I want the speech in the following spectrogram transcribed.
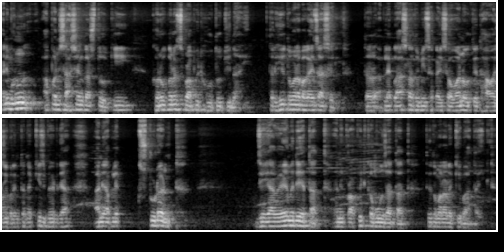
आणि म्हणून आपण साशंक असतो की खरोखरच प्रॉफिट होतो की नाही? तर हे तुम्हाला बघायचं असेल. तर आपल्या क्लासला तुम्ही सकाळी सव्वा नऊ ते दहा वाजेपर्यंत नक्कीच भेट द्या. आणि आपले स्टुडंट जे या वेळेमध्ये येतात आणि प्रॉफिट कमवून जातात ते तुम्हाला नक्की पाहता येईल.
